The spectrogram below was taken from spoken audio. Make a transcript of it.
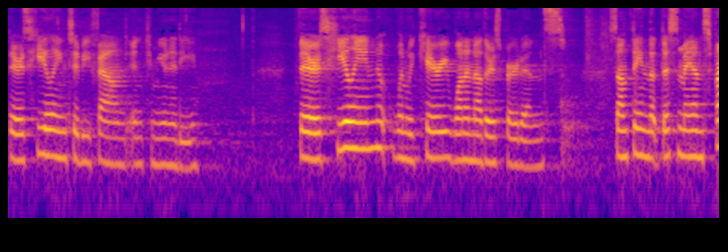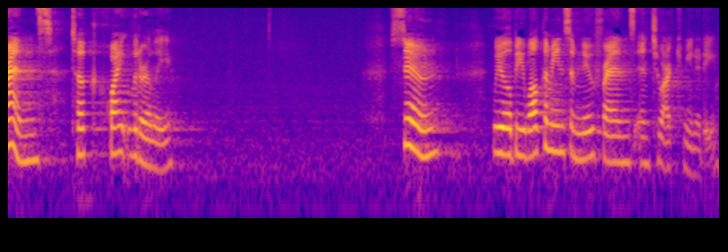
there is healing to be found in community. There is healing when we carry one another's burdens, something that this man's friends took quite literally. Soon, we will be welcoming some new friends into our community.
